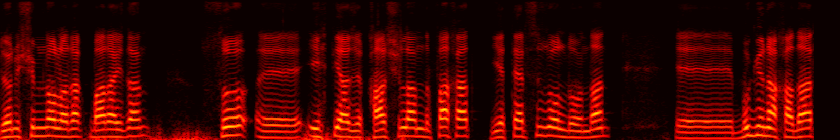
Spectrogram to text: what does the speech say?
dönüşümlü olarak barajdan su e, ihtiyacı karşılandı fakat yetersiz olduğundan e, bugüne kadar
